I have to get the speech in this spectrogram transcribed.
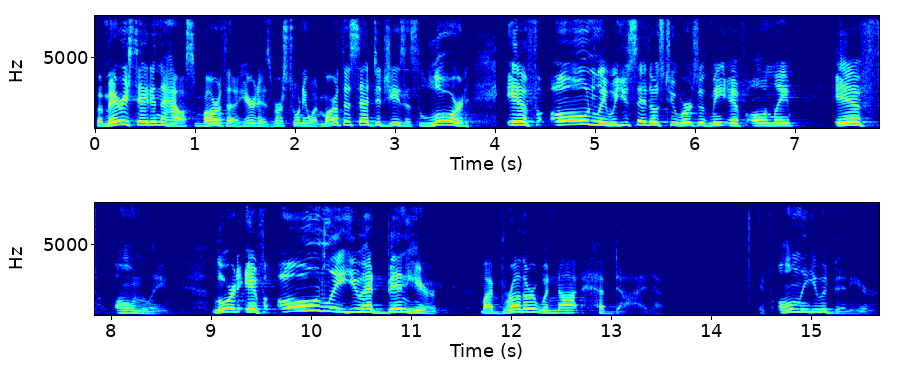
But Mary stayed in the house. Martha, here it is, verse 21. Martha said to Jesus, Lord, if only, will you say those two words with me? If only, if only. Lord, if only you had been here, my brother would not have died. If only you had been here,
